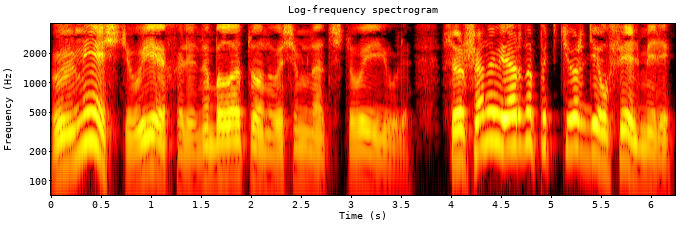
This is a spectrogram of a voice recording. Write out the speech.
вместе уехали на Балатон 18 июля». «Совершенно верно», — подтвердил Фельмери.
